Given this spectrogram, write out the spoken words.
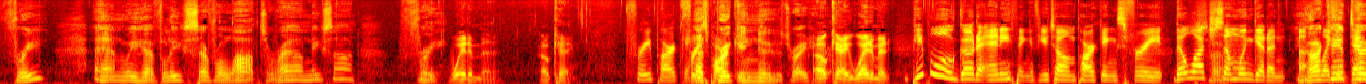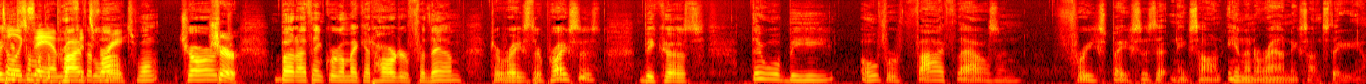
free. And we have leased several lots around Nissan, free. Wait a minute. Okay. Free parking. Free That's parking? breaking news right here. Okay, wait a minute. People will go to anything if you tell them parking's free. They'll watch So, someone get a, You uh, know, I like a can't tell dental you some of exam the if private it's free. lots won't charge. Sure. But I think we're going to make it harder for them to raise their prices because there will be over 5,000 free spaces at Nissan in and around Nissan Stadium.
